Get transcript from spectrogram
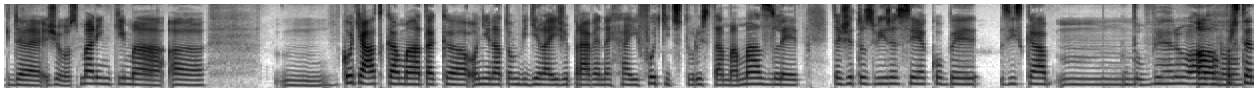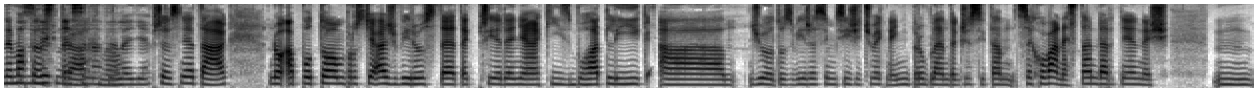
kde žijou s malinkýma uh, koťátkama, tak uh, oni na tom vydělají, že právě nechají fotit s turistama, mazlit, takže to zvíře si jakoby získá mm, důvěru, ale prostě nemá ten strach. Se na no. lidi. Přesně tak. No a potom prostě až vyroste, tak přijede nějaký zbohatlík a že jo, to zvíře si myslí, že člověk není problém, takže si tam se chová nestandardně, než mm,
